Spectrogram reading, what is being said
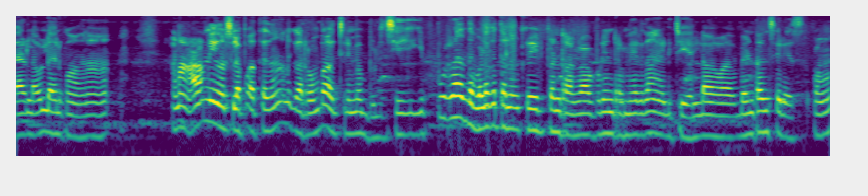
வேறு லெவலில் இருக்கும் அதனால் ஆனால் ஆம்னிவர்ஸில் பார்த்தது தான் எனக்கு ரொம்ப ஆச்சரியமாக பிடிச்சி எப்படா இந்த உலகத்தெல்லாம் க்ரியேட் பண்ணுறாங்க அப்படின்ற மாரி தான் ஆகிடுச்சி எல்லா பென்டன் சீரியஸுக்கும்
